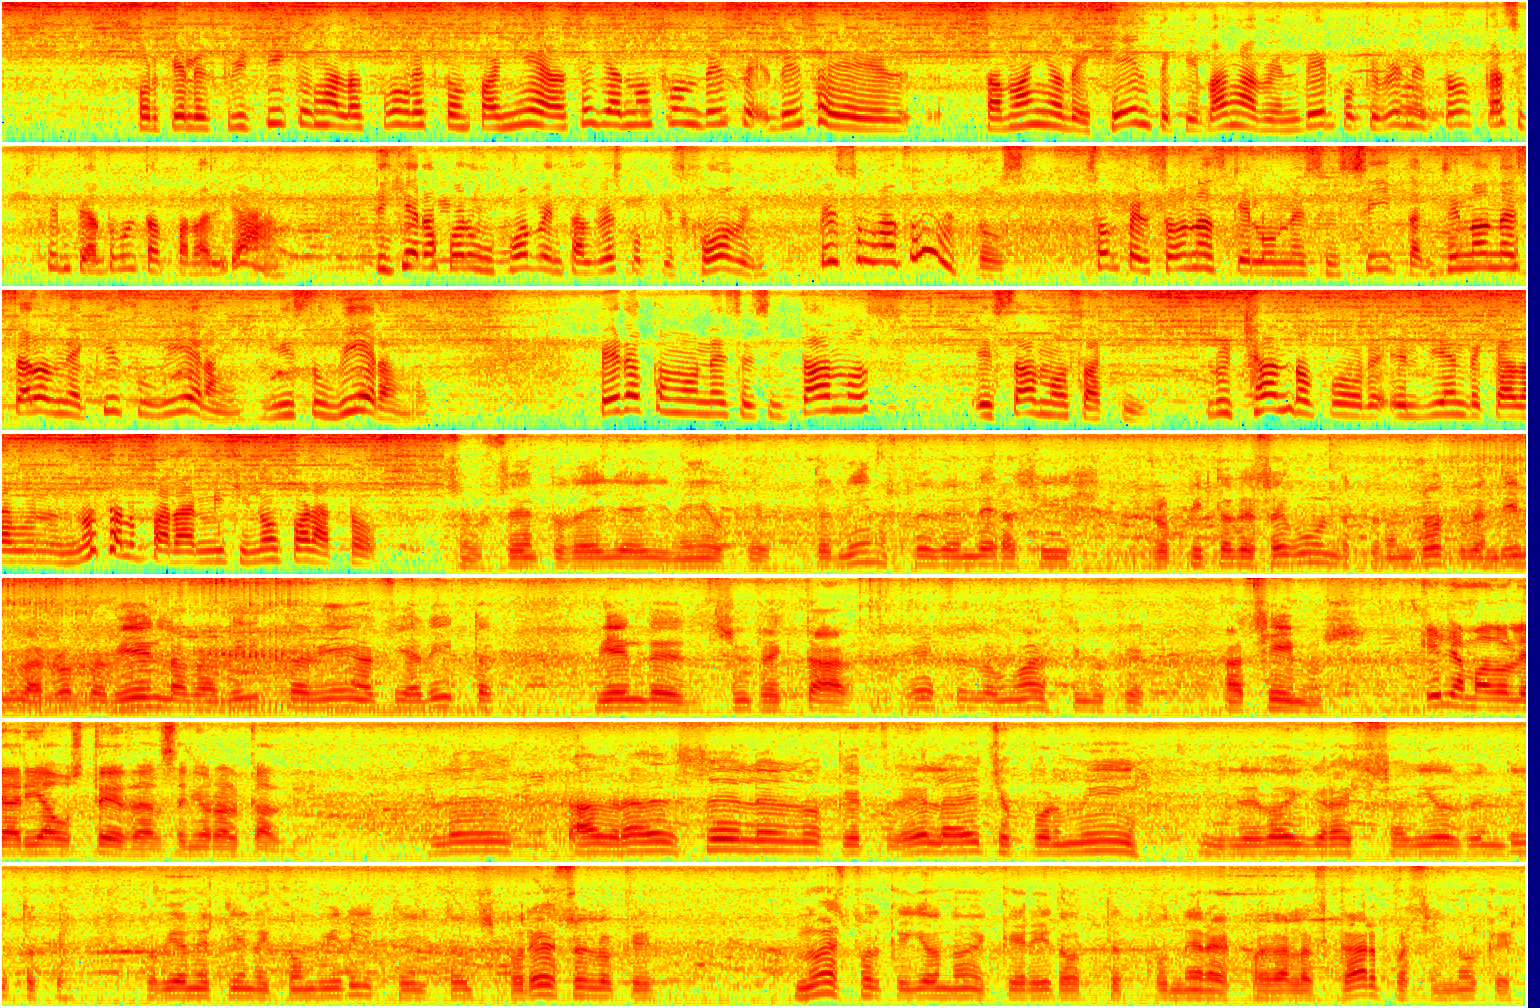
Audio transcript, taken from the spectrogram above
Porque les critican a las pobres compañías, ellas no son de ese, tamaño de gente que van a vender, porque viene todo, casi gente adulta para allá. Dijera fuera un joven, tal vez porque es joven, pero son adultos, son personas que lo necesitan. Si no necesitaran ni aquí subieran, ni subiéramos. Pero como necesitamos, estamos aquí, luchando por el bien de cada uno, no solo para mí, sino para todos sustento de ella y me dijo que teníamos que vender así ropita de segunda, pero nosotros vendimos la ropa bien lavadita, bien aseadita, bien desinfectada. Eso es lo máximo que hacemos. ¿Qué llamado le haría usted al señor alcalde? Le agradecerle lo que él ha hecho por mí y le doy gracias a Dios bendito que todavía me tiene con vidita. Entonces por eso es lo que no es porque yo no he querido poner a pagar las carpas, sino que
